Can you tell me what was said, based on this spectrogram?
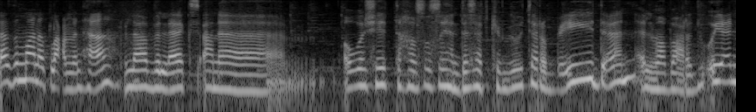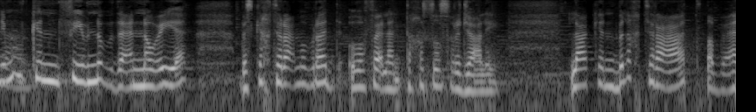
لازم ما نطلع منها. لا بالعكس أنا أول شيء تخصصي هندسة كمبيوتر بعيد عن المبارد. ويعني نعم. ممكن في نبذة عن نوعية بس كاختراع مبرد هو فعلا تخصص رجالي. لكن بالاختراعات طبعا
